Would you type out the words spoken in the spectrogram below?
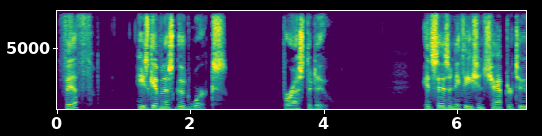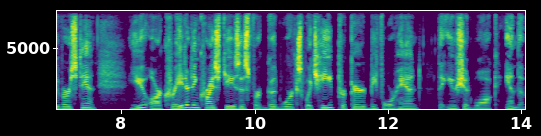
Fifth, He's given us good works for us to do. It says in Ephesians chapter 2 verse 10, you are created in Christ Jesus for good works which he prepared beforehand that you should walk in them.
